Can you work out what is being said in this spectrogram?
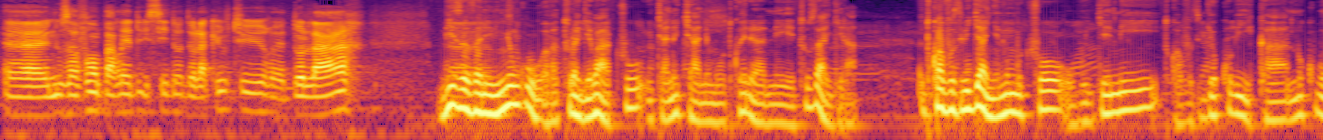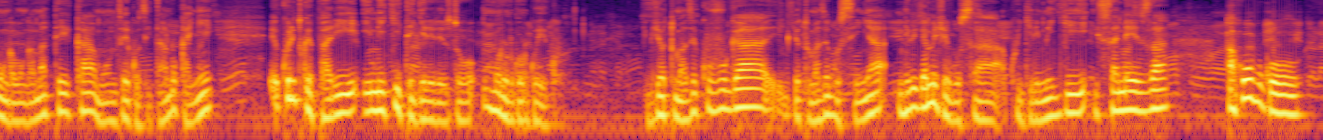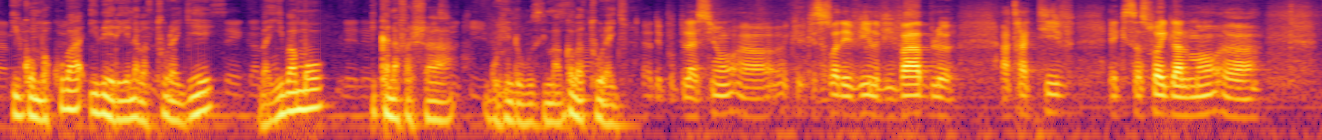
Euh, nous avons parlé ici de, de la culture de l'art. Bizazanira inyungu abaturage bacu cyane cyane mu twererane tuzagira. Twavuze ibijyanye n'umuco ubugeni twavuze ibyo kubika no kubungabunga amateka mu nzego zitandukanye. Kuri twe pari ni icyitegererezo muri urwo rwego. Ibyo tumaze kuvuga ibyo tumaze gusinya ntibigamije gusa kugira imijyi isa neza ahubwo igomba kuba ibereye n'abaturage bayibamo ikanafasha guhindura ubuzima bw'abaturage. Euh, que ce soit des villes vivables attractives et que ce soit également euh,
